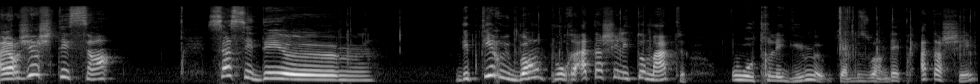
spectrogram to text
Alors, j'ai acheté ça. Ça, c'est des, euh, des petits rubans pour attacher les tomates ou autres légumes qui a besoin d'être attachés.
